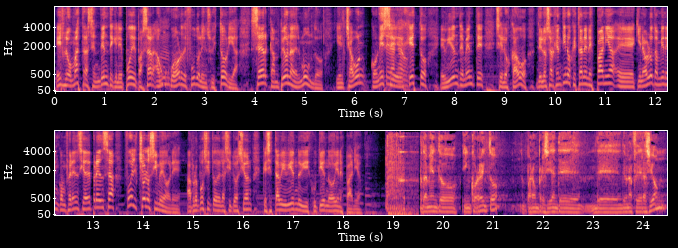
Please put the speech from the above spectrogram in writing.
Es lo más trascendente que le puede pasar a un jugador de fútbol en su historia, ser campeona del mundo. Y el chabón con Se ese gesto evidentemente se los cagó. De los argentinos que están en España, eh, quien habló también en conferencia de prensa fue el Cholo Simeone, a propósito de la situación que se está viviendo y discutiendo hoy en España. comportamiento incorrecto para un presidente de, una federación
